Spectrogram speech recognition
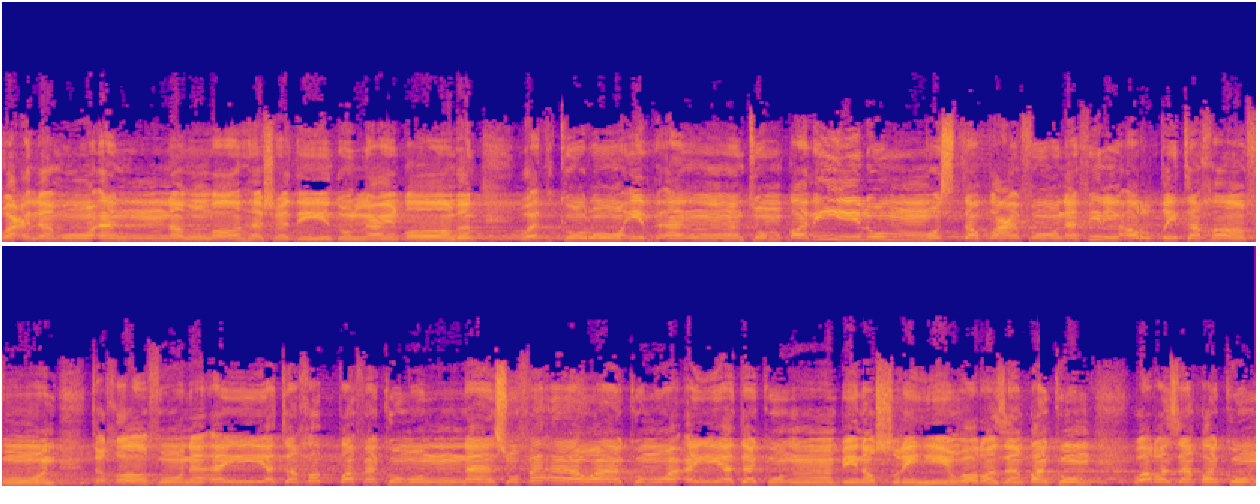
واعلموا أن الله شديد العقاب. واذكروا إذ أنتم قليل مستضعفون في الأرض تخافون تخافون أن يتخطفكم الناس فآواكم وأيدكم بنصره ورزقكم ورزقكم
